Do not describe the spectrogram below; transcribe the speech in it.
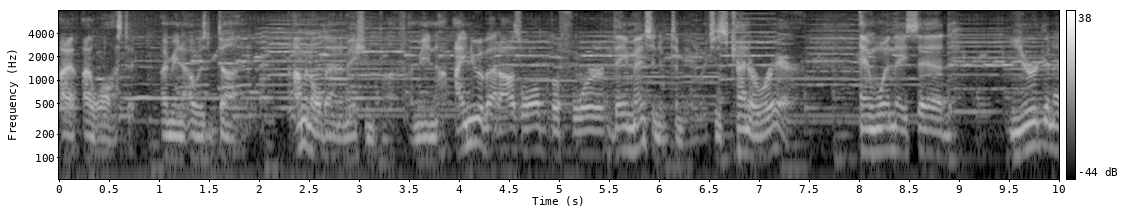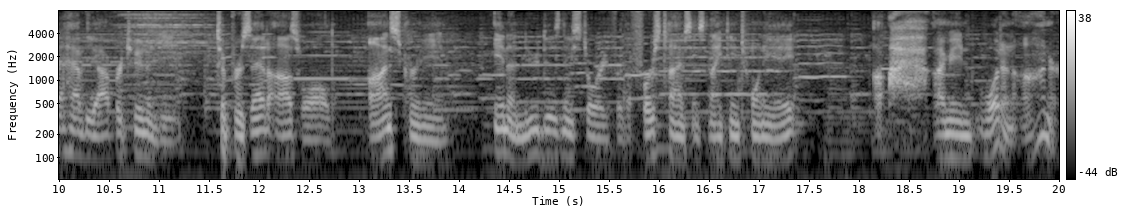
I, I lost it. I mean, I was done. I'm an old animation buff. I mean, I knew about Oswald before they mentioned him to me, which is kind of rare. And when they said, you're going to have the opportunity to present Oswald on screen in a new Disney story for the first time since 1928, I mean, what an honor.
